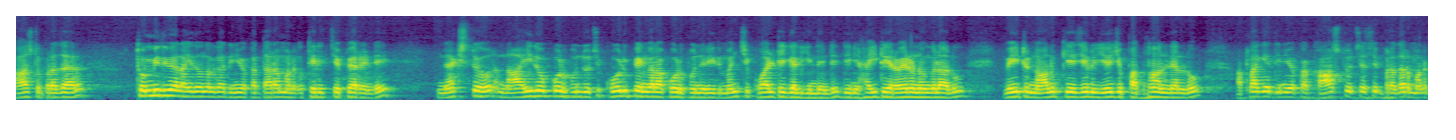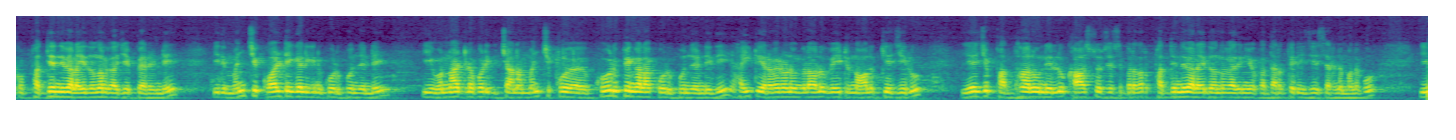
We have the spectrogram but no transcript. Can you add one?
కాస్ట్ బ్రదర్ తొమ్మిది వేల ఐదు వందలుగా దీని యొక్క ధర మనకు తెలిసి చెప్పారండి. నెక్స్ట్ నా ఐదో కోడి పుంజు వచ్చి కోడి పెంగల కోడి పుంజు ఇది మంచి క్వాలిటీ కలిగిందండి. దీని హైట్ ఇరవై రెండు అంగుళాలు వెయిట్ నాలుగు కేజీలు ఏజ్ పద్నాలుగు నెలలు. అట్లాగే దీని యొక్క కాస్ట్ వచ్చేసి బ్రదర్ మనకు పద్దెనిమిది వేల ఐదు వందలుగా చెప్పారండి. ఇది మంచి క్వాలిటీ కలిగిన కోడి పుంజండి. ఈ ఉన్నట్లో కూడా ఇది చాలా మంచి కో కోడి పింగళ కోడి పుంజండి ఇది. హైట్ ఇరవై రెండు అంగుళాలు వెయిట్ నాలుగు కేజీలు ఏజ్ పద్నాలుగు నెలలు కాస్ట్ వచ్చేసి బ్రదర్ పద్దెనిమిది వేల ఐదు వందలుగా దీని యొక్క ధర తెలియజేశారండి మనకు. ఈ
